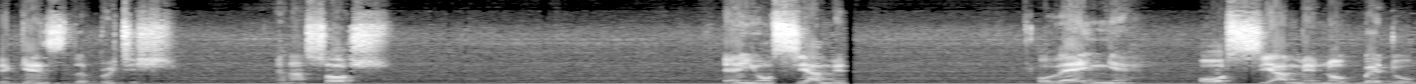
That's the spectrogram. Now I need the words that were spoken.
against the British. And as such, ẹ̀yàn síàmì ọ̀rẹ́ ẹ̀yẹn or síàmì nọ́gbẹ́dọ̀.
